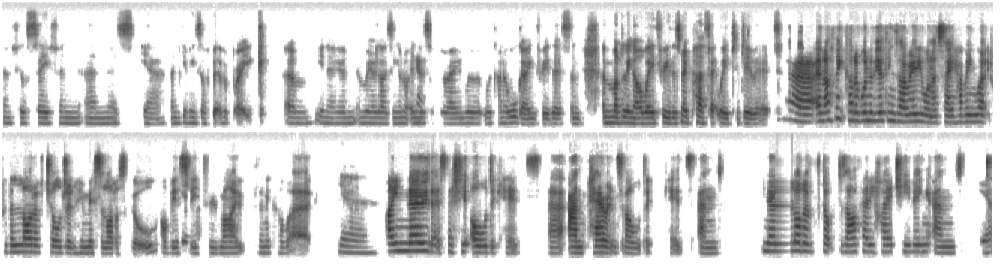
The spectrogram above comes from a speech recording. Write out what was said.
and feel safe and and as yeah and giving yourself a bit of a break um, you know, and, and, realizing you're not in yeah. this on your own. We're, we're kind of all going through this and, and muddling our way through. There's no perfect way to do it. Yeah, and I think kind of one of the other things I really want to say, having worked with a lot of children who miss a lot of school, obviously yeah. through my clinical work, yeah i know that especially older kids uh, and parents of older kids and you know a lot of doctors are fairly high achieving and yeah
